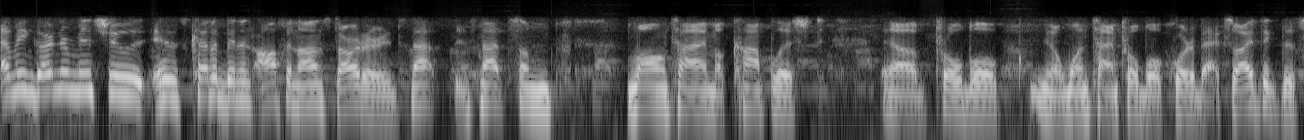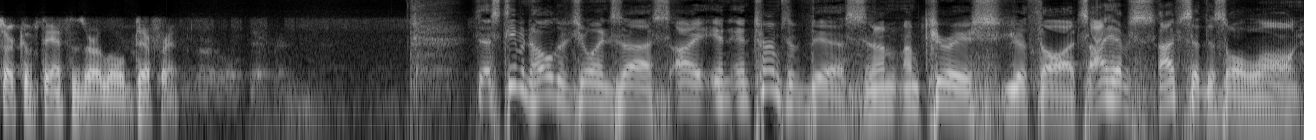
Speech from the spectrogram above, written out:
I mean, Gardner Minshew has kind of been an off and on starter. It's not it's not some long time accomplished uh, Pro Bowl, you know, one-time Pro Bowl quarterback. So I think the circumstances are a little different. Uh, Stephen Holder joins us. All right, in, in terms of this, and I'm, I'm curious your thoughts. I have I've said this all along.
